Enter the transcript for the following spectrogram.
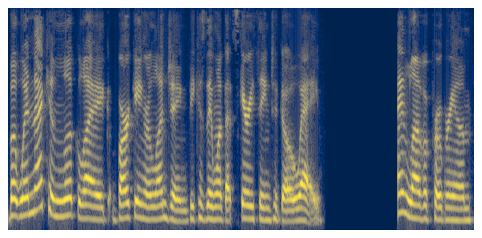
But when that can look like barking or lunging because they want that scary thing to go away, I love a program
